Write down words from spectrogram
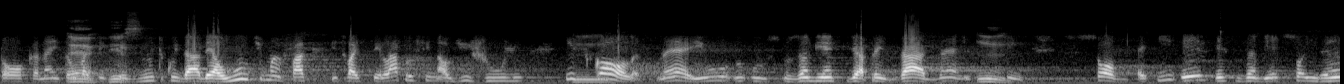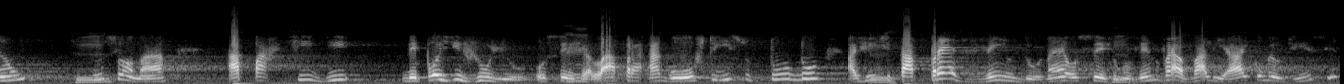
toca, né? Então É, vai ter que isso. ter muito cuidado. É a última fase, isso vai ser lá para o final de julho. Hum. Escolas, né? E o- os, os ambientes de aprendizado, né? Hum. Enfim, só, é, e ele- esses ambientes só irão Hum. funcionar a partir de depois de julho, ou seja, Hum. lá para agosto, e isso tudo a gente está prevendo, né? Ou seja, o governo vai avaliar, e como eu disse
